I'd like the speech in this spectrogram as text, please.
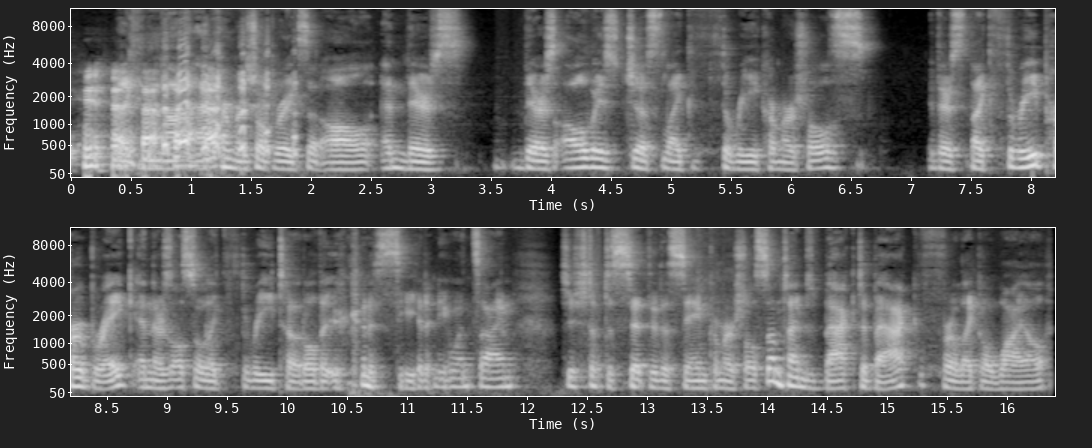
like not at commercial breaks at all and there's there's always just like three commercials there's like three per break and there's also like three total that you're gonna see at any one time. So you just have to sit through the same commercial sometimes back to back for like a while.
